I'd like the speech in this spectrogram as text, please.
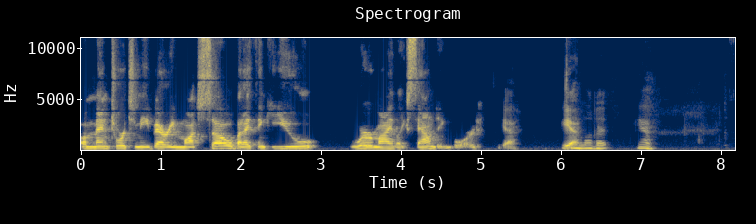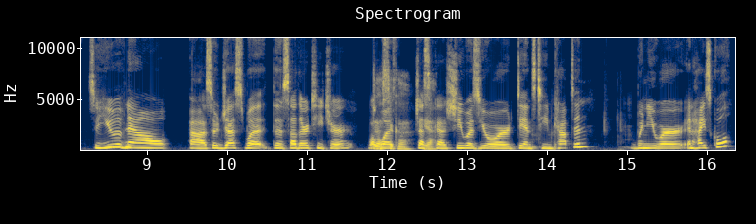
a mentor to me very much so, but I think you were my like sounding board. Yeah, yeah, I love it. Yeah. So you have now. Uh, so Jess, what this other teacher, what Jessica, was Jessica? Yeah. She was your dance team captain when you were in high school?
